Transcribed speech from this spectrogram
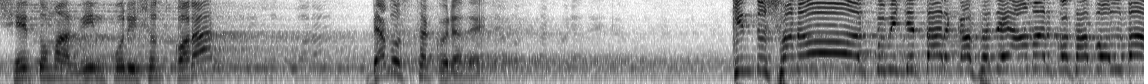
সে তোমার ঋণ পরিশোধ করার ব্যবস্থা করে দেয়। কিন্তু শোনো, তুমি যে তার কাছে যে আমার কথা বলবা,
